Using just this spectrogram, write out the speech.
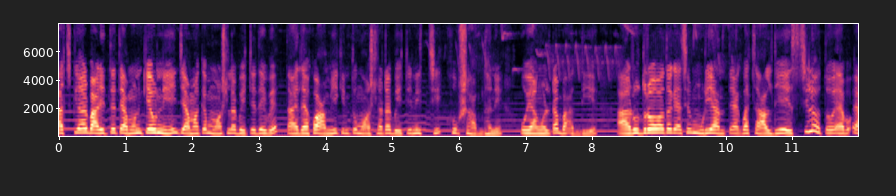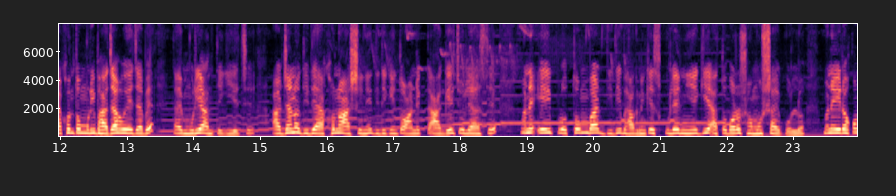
আজকে আর বাড়িতে তেমন কেউ নেই যে আমাকে মশলা বেটে দেবে। তাই দেখো আমি কিন্তু মশলাটা বেটে নিচ্ছি খুব সাবধানে, ওই আঙুলটা বাদ দিয়ে। আর রুদ্র বাবা তো গেছে মুড়ি আনতে, একবার চাল দিয়ে এসছিল তো এখন তো মুড়ি ভাজা হয়ে যাবে, তাই মুড়ি আনতে গিয়েছে। আর জানো দিদি এখনও আসেনি, দিদি কিন্তু অনেকটা আগেই চলে আসে। মানে এই প্রথমবার দিদি ভাগ্নিকে স্কুলে নিয়ে গিয়ে এত বড় সমস্যায় পড়ল। মানে এরকম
